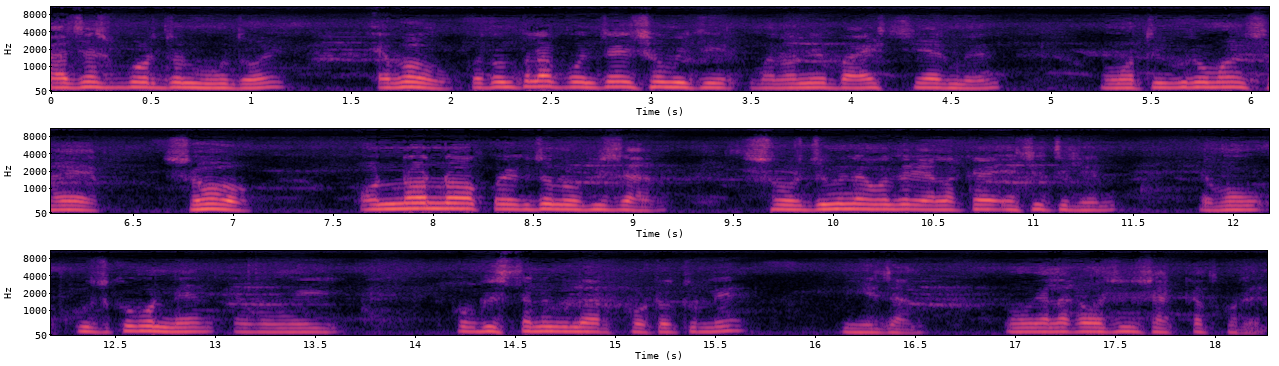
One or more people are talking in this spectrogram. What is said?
রাজেশ বর্জন মহোদয় এবং কদমতলা পঞ্চায়েত সমিতির মাননীয় ভাইস চেয়ারম্যান মতিবুর রহমান সাহেব সহ অন্যান্য কয়েকজন অফিসার সরজমিনে আমাদের এলাকায় এসেছিলেন এবং খোঁজখবর নেন এবং এই কবরস্থানগুলোর ফটো তুলে নিয়ে যান এবং এলাকাবাসী সাক্ষাৎ করেন।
